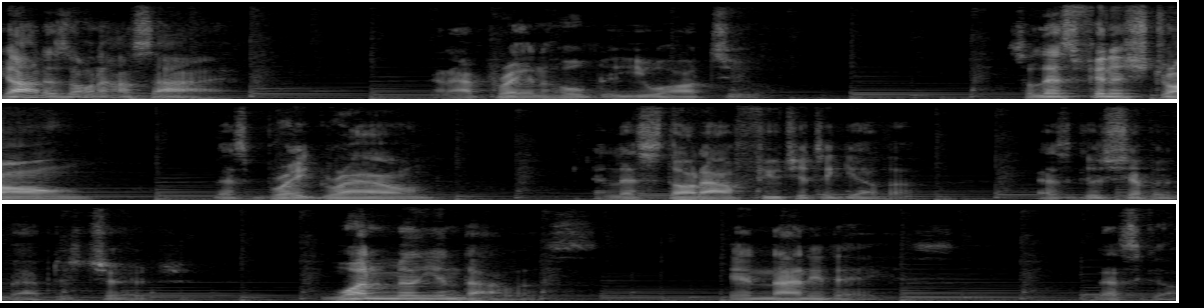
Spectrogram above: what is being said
God is on our side, and I pray and hope that you are too. So let's finish strong, let's break ground, and let's start our future together as Good Shepherd Baptist Church. $1 million in 90 days. Let's go.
